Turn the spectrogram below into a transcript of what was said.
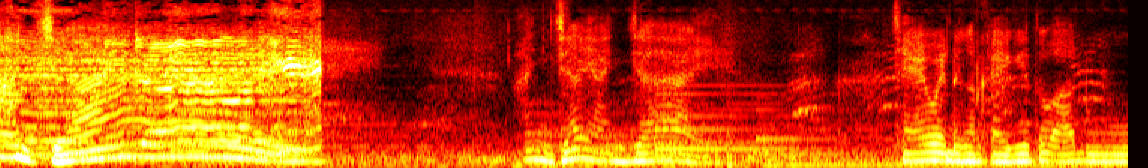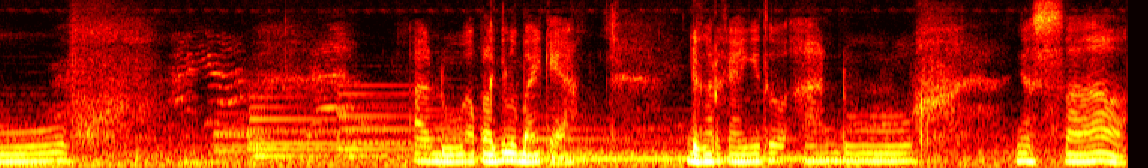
Anjay. anjay anjay cewek denger kayak gitu aduh. Aduh apalagi lu baik ya. Denger kayak gitu aduh nyesel.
